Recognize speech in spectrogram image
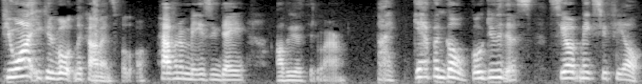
If you want, you can vote in the comments below. Have an amazing day. I'll be with you tomorrow. Bye. Get up and go. Go do this. See how it makes you feel.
